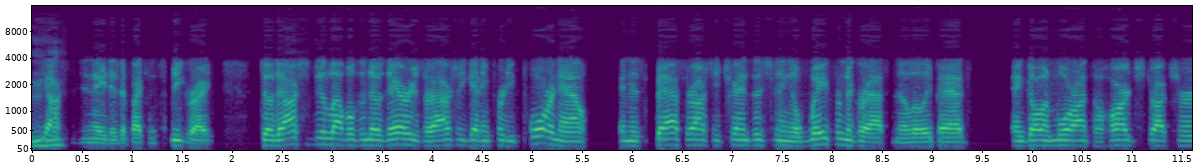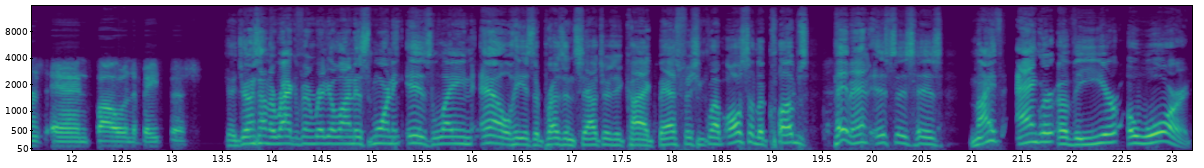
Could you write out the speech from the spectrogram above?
mm-hmm. deoxygenated, if I can speak right. So the oxygen levels in those areas are actually getting pretty poor now, and this bass are actually transitioning away from the grass and the lily pads and going more onto hard structures and following the bait fish. Okay, joining us on the Rack and radio line this morning is Lane L. He is the president of South Jersey Kayak Bass Fishing Club. Also, the club's, hey man, this is his ninth Angler of the Year award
